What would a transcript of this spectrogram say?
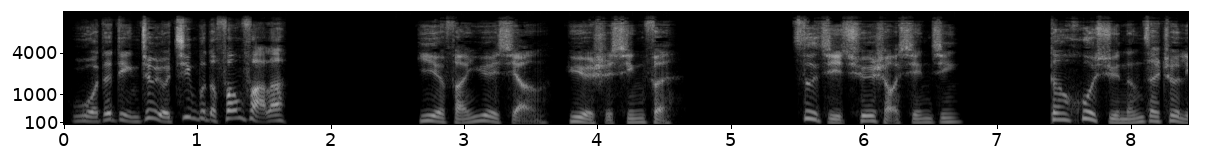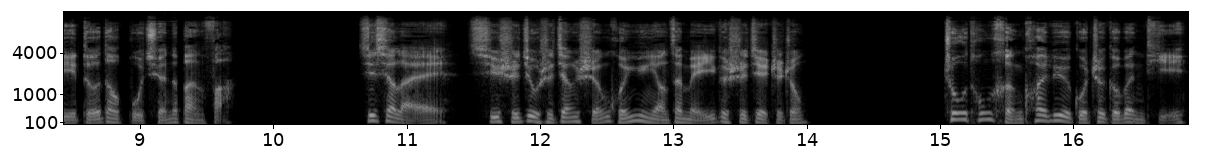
我的鼎就有进步的方法了。叶凡越想越是兴奋，自己缺少仙金，但或许能在这里得到补全的办法。接下来其实就是将神魂蕴养在每一个世界之中。周通很快略过这个问题。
